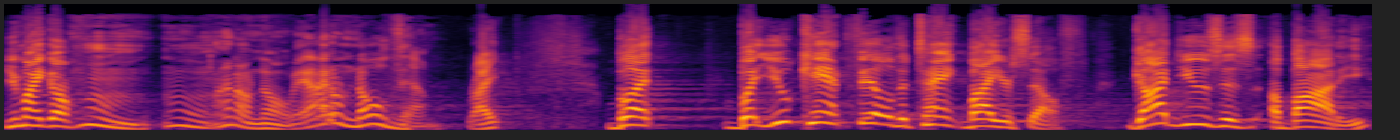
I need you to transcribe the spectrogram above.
You might go, hmm, hmm I don't know. I don't know them, right? But but you can't fill the tank by yourself. God uses a body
